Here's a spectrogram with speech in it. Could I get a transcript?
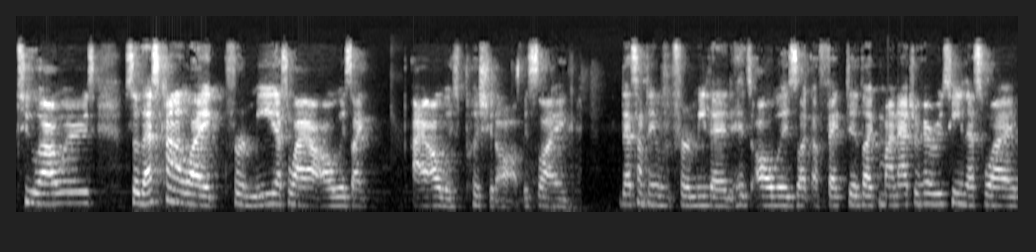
two hours. So that's kind of like for me, that's why I always like, I always push it off. It's like, that's something for me that has always like affected like my natural hair routine. That's why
